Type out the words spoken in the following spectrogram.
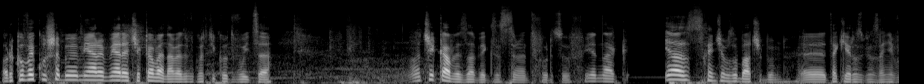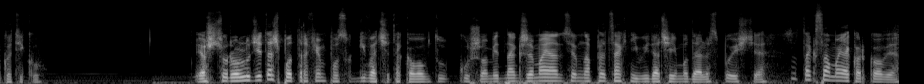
Orkowe kusze były w miarę, w miarę ciekawe nawet w Gotiku dwójce. No ciekawy zabieg ze strony twórców, jednak ja z chęcią zobaczyłbym e, takie rozwiązanie w Gotiku. Jaszczuro ludzie też potrafią posługiwać się takową tu kuszą, jednakże mając ją na plecach nie widać jej modelu, spójrzcie. To tak samo jak orkowie.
